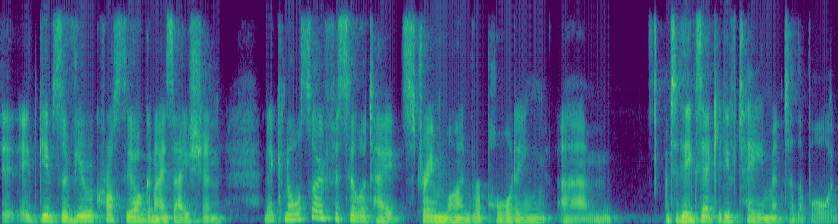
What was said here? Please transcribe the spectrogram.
It, it, gives a view across the organization and it can also facilitate streamlined reporting um, to the executive team and to the board.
